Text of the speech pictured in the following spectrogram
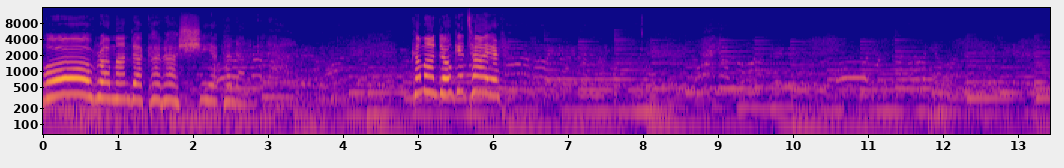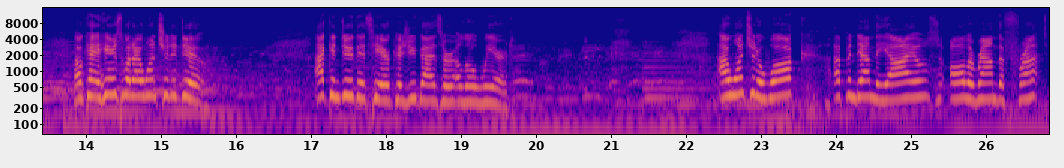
Oh, Ramanda Karashia Come on, don't get tired. Okay, here's what I want you to do. I can do this here because you guys are a little weird. I want you to walk up and down the aisles, all around the front,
